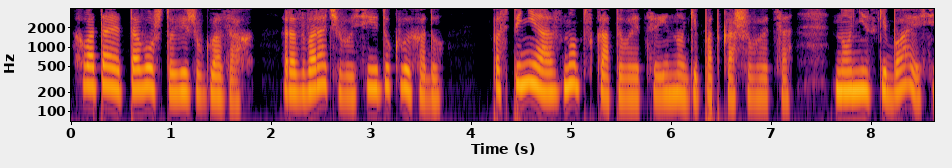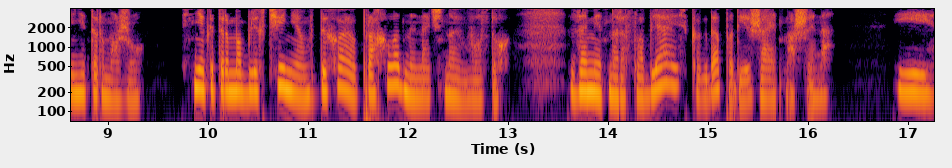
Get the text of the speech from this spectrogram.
Хватает того, что вижу в глазах. Разворачиваюсь и иду к выходу. По спине озноб скатывается и ноги подкашиваются, но не сгибаюсь и не торможу. С некоторым облегчением вдыхаю прохладный ночной воздух. Заметно расслабляюсь, когда подъезжает машина. И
